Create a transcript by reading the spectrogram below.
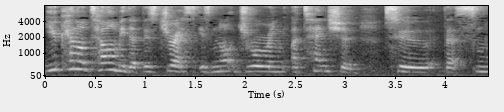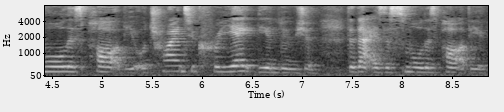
you cannot tell me that this dress is not drawing attention to that smallest part of you or trying to create the illusion that that is the smallest part of you.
